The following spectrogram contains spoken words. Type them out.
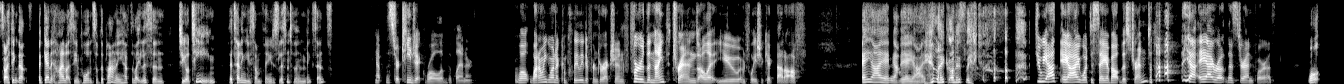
So I think that again, it highlights the importance of the planner. You have to like listen to your team. They're telling you something, just listen to them. It makes sense. Yep, the strategic role of the planner. Well, why don't we go in a completely different direction? For the ninth trend, I'll let you and Felicia kick that off. AI, AI, AI. like, honestly. Should we ask AI what to say about this trend? yeah, AI wrote this trend for us. Well,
